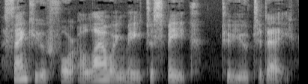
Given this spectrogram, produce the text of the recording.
Thank you for allowing me to speak to you today.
